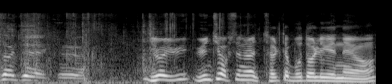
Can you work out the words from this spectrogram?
네, 이렇게 해서 이제 그 이거 위- 윈치 없으면 절대 못 올리겠네요.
